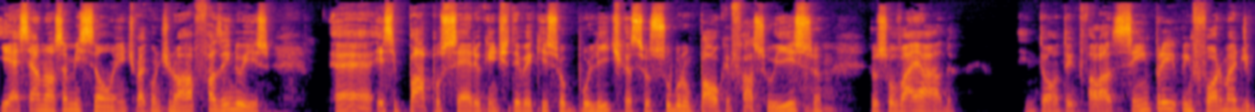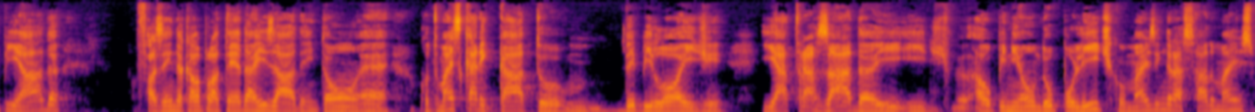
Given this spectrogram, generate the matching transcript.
E essa é a nossa missão, a gente vai continuar fazendo isso. É, esse papo sério que a gente teve aqui sobre política, se eu subo no palco e faço isso, eu sou vaiado. Então eu tenho que falar sempre em forma de piada, fazendo aquela plateia dar risada. Então, é, quanto mais caricato, debilóide e atrasada e, e a opinião do político, mais engraçado, mais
